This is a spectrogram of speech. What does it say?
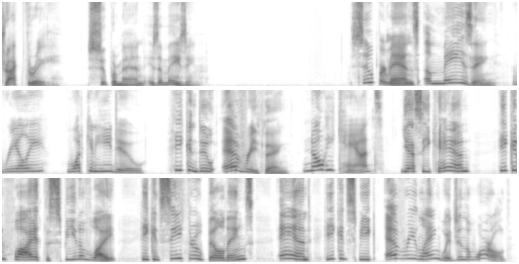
Track 3 Superman is amazing. Superman's amazing. Really? What can he do? He can do everything. No, he can't. Yes, he can. He can fly at the speed of light, he can see through buildings, and he can speak every language in the world.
